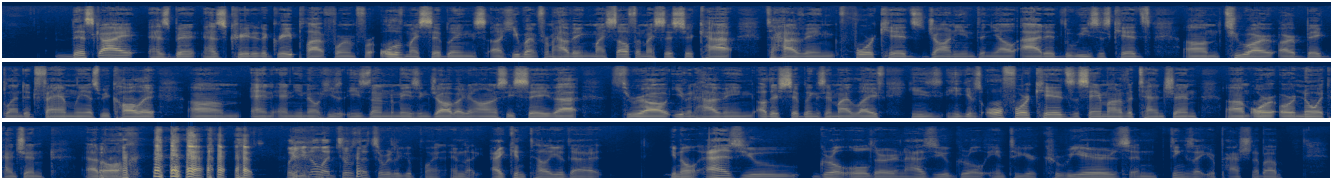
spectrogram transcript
this guy has been has created a great platform for all of my siblings. Uh, he went from having myself and my sister Kat to having four kids, Johnny and Danielle added Louise's kids um, to our, our big blended family as we call it. Um, and and you know he's he's done an amazing job. I can honestly say that throughout even having other siblings in my life he's he gives all four kids the same amount of attention um, or or no attention at all But you know what, Jules? That's a really good point, and I can tell you that, you know, as you grow older and as you grow into your careers and things that you're passionate about,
